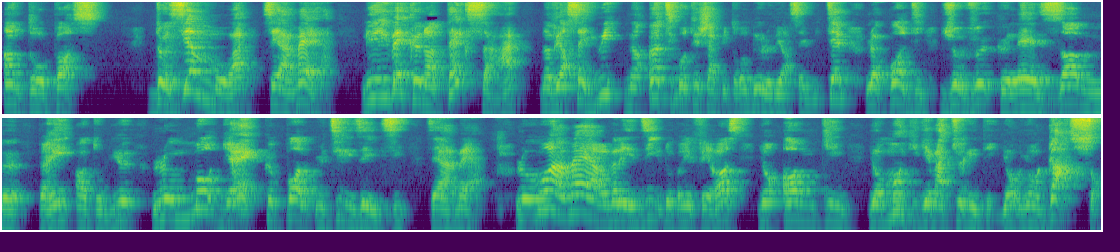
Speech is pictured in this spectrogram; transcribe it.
anthropos. Deuxième mot, hein, c'est amer. Arrivait que dans le texte, hein, dans verset 8, dans 1 Timothée chapitre 2, le verset 8 le Paul dit, je veux que les hommes prient en tout lieu. Le mot grec que Paul utilisait ici, c'est amer. Le mot amer veut dire de préférence, y a un homme qui, y a un monde qui a maturité, y a un garçon.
